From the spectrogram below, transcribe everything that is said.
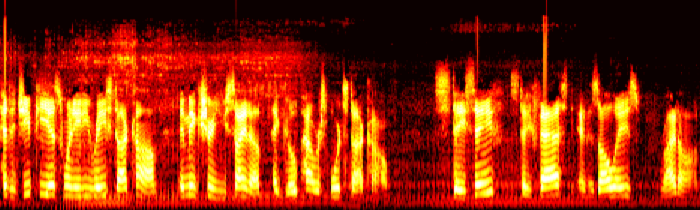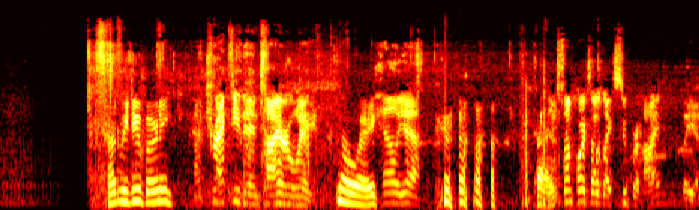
head to gps180race.com and make sure you sign up at gopowersports.com. Stay safe, stay fast, and as always, ride on. How'd we do, Bernie? I tracked you the entire way. No way. Hell yeah. Tight. There's some parts I was like super high, but yeah.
